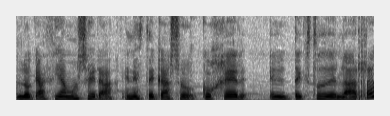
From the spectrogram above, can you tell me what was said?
Lo que hacíamos era, en este caso, coger el texto de Larra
